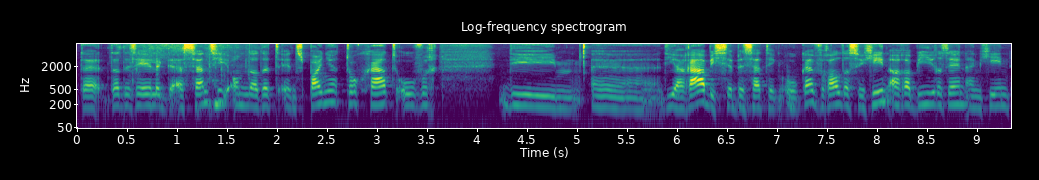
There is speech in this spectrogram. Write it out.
Dat, dat is eigenlijk de essentie, omdat het in Spanje toch gaat over die, uh, die Arabische bezetting ook. Hè. Vooral dat ze geen Arabieren zijn en geen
